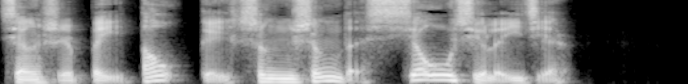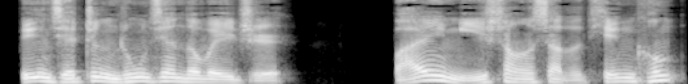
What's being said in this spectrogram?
像是被刀给生生的削去了一截，并且正中间的位置，百米上下的天坑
